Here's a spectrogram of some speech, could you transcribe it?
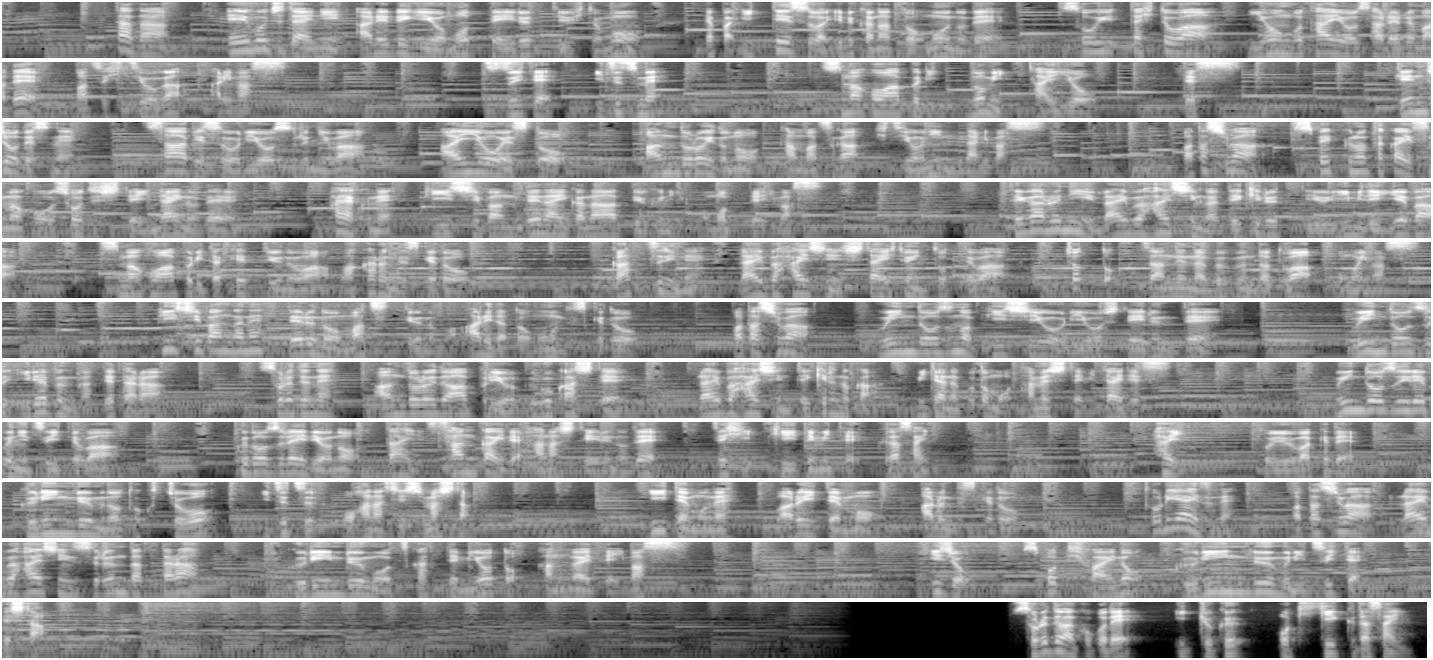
ただ英語自体にアレルギーを持っているっていう人もやっぱ一定数はいるかなと思うのでそういった人は日本語対応されるまで待つ必要があります。続いて5つ目。スマホアプリのみ対応です。現状ですね。サービスを利用するには iOS と Android の端末が必要になります。私はスペックの高いスマホを所持していないので早くね PC 版出ないかなっていうふうに思っています。手軽にライブ配信ができるっていう意味で言えばスマホアプリだけっていうのはわかるんですけどがっつりねライブ配信したい人にとってはちょっと残念な部分だとは思います。PC 版がね出るのを待つっていうのもありだと思うんですけど私は Windows の PC を利用しているんで Windows 11が出たらそれでね Android アプリを動かしてライブ配信できるのかみたいなことも試してみたいです。Windows 11についてはクドーズレイディオの第3回で話しているのでぜひ聞いてみてください。はい。というわけでグリーンルームの特徴を5つお話ししました。いい点もね悪い点もあるんですけどとりあえずね私はライブ配信するんだったらグリーンルームを使ってみようと考えています。以上 Spotify のグリーンルームについてでした。それではここで一曲お聴きください。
